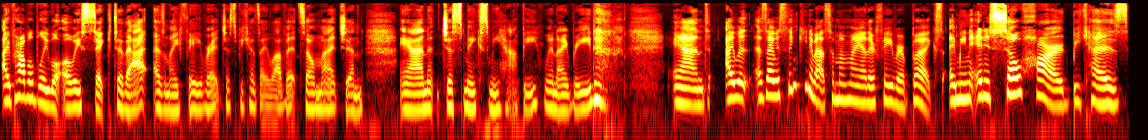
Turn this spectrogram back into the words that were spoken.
I probably will always stick to that as my favorite just because I love it so much. And Anne just makes me happy when I read. and I was, as I was thinking about some of my other favorite books, I mean, it is so hard because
